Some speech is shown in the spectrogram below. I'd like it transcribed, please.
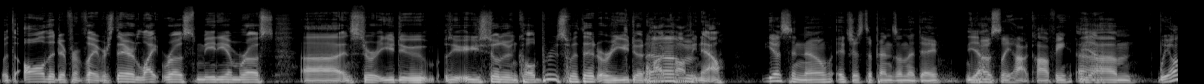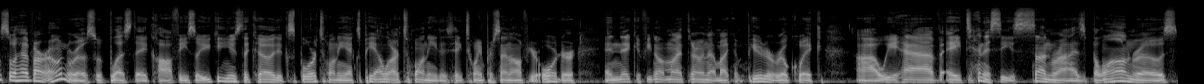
with all the different flavors there light roast, medium roast. Uh, and Stuart, you do, are you still doing cold brews with it or are you doing hot Um, coffee now? Yes and no. It just depends on the day. Yeah. Mostly hot coffee. Yeah. Um, we also have our own roast with Blessed Day Coffee, so you can use the code Explore20 XPLR20 to take 20% off your order. And Nick, if you don't mind throwing up my computer real quick, uh, we have a Tennessee Sunrise Blonde Rose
